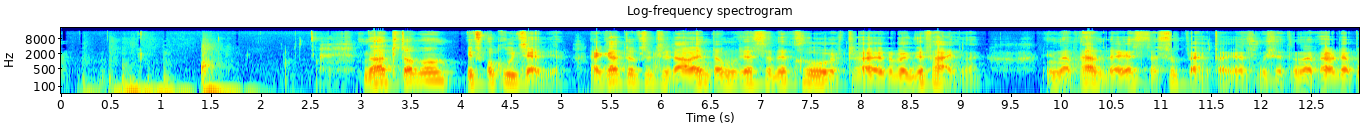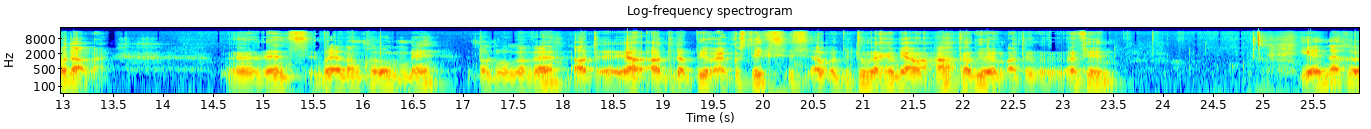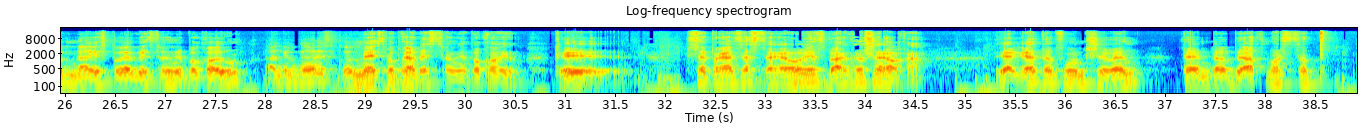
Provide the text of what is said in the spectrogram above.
Nad tobą i wokół ciebie. Jak ja to przeczytałem, to mówię sobie, kurczę, ale to będzie fajne. I naprawdę jest to super, to jest, mi się to naprawdę podoba. Y, więc, bo ja mam kolumny, podłogowe od, od do Pure Acoustics z Tunarem Yamaha. Robiłem o tym film. Jedna kolumna jest po lewej stronie pokoju, a druga jest, kolumna jest po prawej stronie pokoju. Czyli separacja stereo jest bardzo szeroka. Jak ja to włączyłem, ten dobry atmos,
